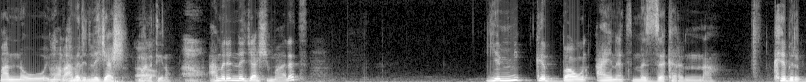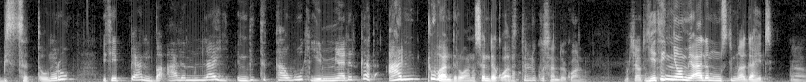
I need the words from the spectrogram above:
ማን ነው? ኢማም አህመድ ነጃሺ ማለት ነው። አህመድ ነጃሺ ማለት የሚገባውን አይነት መዘከርና ክብር ቢሰጠው ኖሮ ኢትዮጵያን በዓለም ላይ እንድትታወቅ የሚያደርጋት አንዱ ባንዲራዋ ነው፣ ሰንደቋ ነው። ትልቁ ሰንደቋ ነው። የትኛውም የዓለም ሙስሊም ጋር ሄድ አዎ፣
